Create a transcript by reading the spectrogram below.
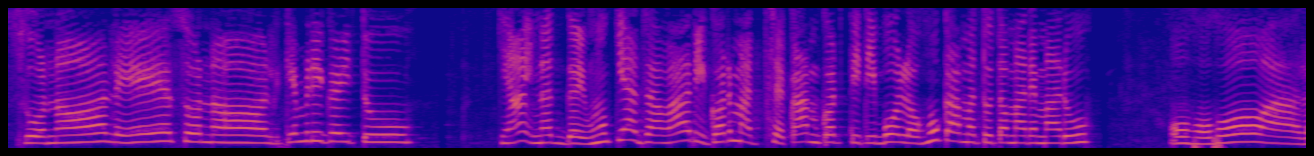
સોનલ એ સોનલ કેમડી ગઈ તું? ક્યાંય નથી ગઈ. હું ક્યાં જાઉં? હારી ઘરમાં જ છે. કામ કરતી હતી. બોલો શું કામ હતું તમારે મારું? ઓહો હો આર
